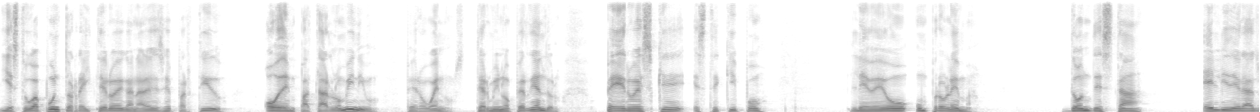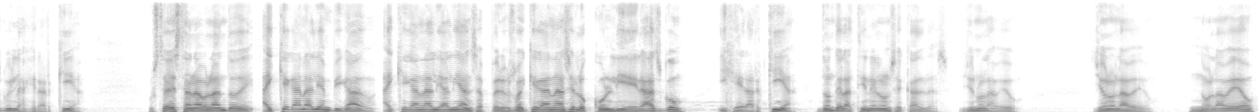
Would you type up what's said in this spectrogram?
y estuvo a punto, reitero, de ganar ese partido o de empatar lo mínimo. Pero bueno, terminó perdiéndolo. Pero es que este equipo le veo un problema dónde está el liderazgo y la jerarquía. Ustedes están hablando de hay que ganarle a Envigado, hay que ganarle a Alianza, pero eso hay que ganárselo con liderazgo y jerarquía. ¿Dónde la tiene el Once Caldas? Yo no la veo. Yo no la veo. No la veo.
